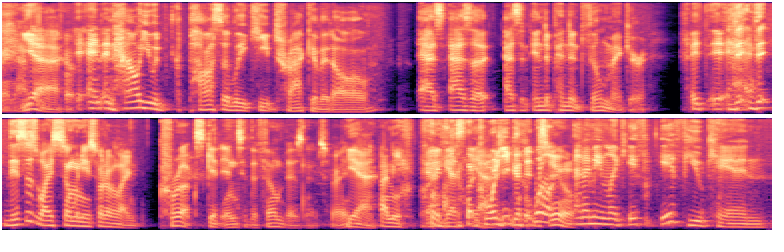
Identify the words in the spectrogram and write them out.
right now. yeah, and and how you would possibly keep track of it all as as a as an independent filmmaker. It, it, Th- th- this is why so many sort of like crooks get into the film business, right? Yeah. I mean, I guess. like, yeah. what are you going to well, do? And I mean, like, if if you can,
